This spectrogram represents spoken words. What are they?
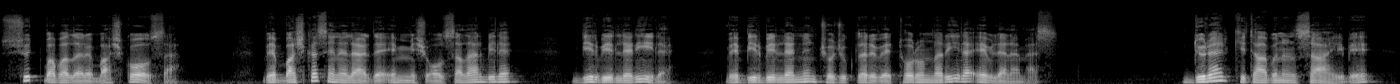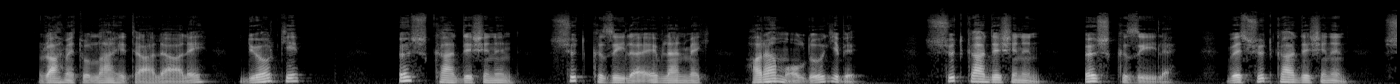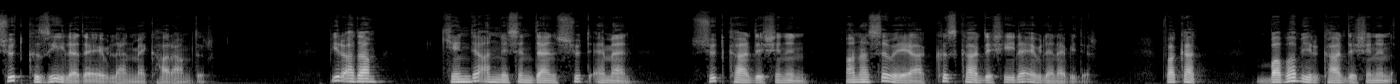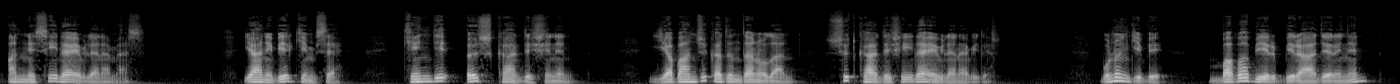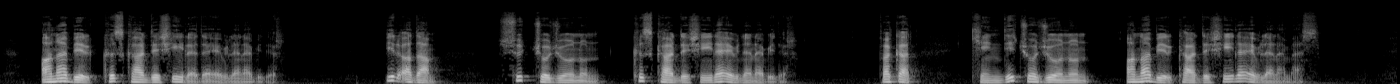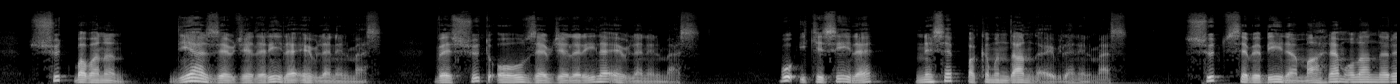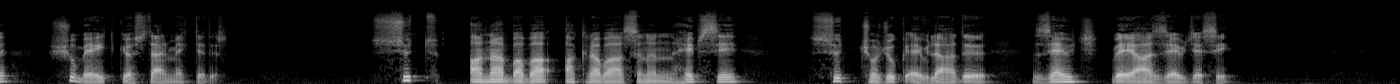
süt babaları başka olsa ve başka senelerde emmiş olsalar bile birbirleriyle ve birbirlerinin çocukları ve torunlarıyla evlenemez. Dürer kitabının sahibi rahmetullahi teala aleyh diyor ki öz kardeşinin süt kızıyla evlenmek haram olduğu gibi süt kardeşinin öz kızı ile ve süt kardeşinin süt kızı ile de evlenmek haramdır. Bir adam kendi annesinden süt emen süt kardeşinin anası veya kız kardeşiyle evlenebilir. Fakat baba bir kardeşinin annesiyle evlenemez. Yani bir kimse kendi öz kardeşinin yabancı kadından olan süt kardeşiyle evlenebilir. Bunun gibi baba bir biraderinin ana bir kız kardeşiyle de evlenebilir. Bir adam süt çocuğunun kız kardeşiyle evlenebilir. Fakat kendi çocuğunun ana bir kardeşiyle evlenemez. Süt babanın diğer zevceleriyle evlenilmez ve süt oğul zevceleriyle evlenilmez. Bu ikisiyle nesep bakımından da evlenilmez. Süt sebebiyle mahrem olanları şu beyt göstermektedir. Süt ana baba akrabasının hepsi süt çocuk evladı, zevç veya zevcesi.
